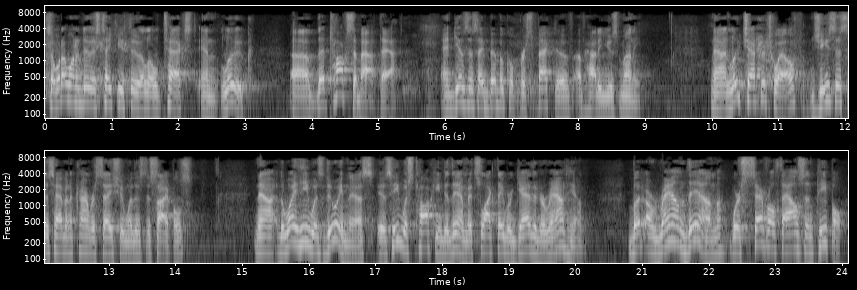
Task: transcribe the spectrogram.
So what I want to do is take you through a little text in Luke uh, that talks about that and gives us a biblical perspective of how to use money. Now, in Luke chapter 12, Jesus is having a conversation with his disciples. Now, the way he was doing this is he was talking to them. It's like they were gathered around him. But around them were several thousand people.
